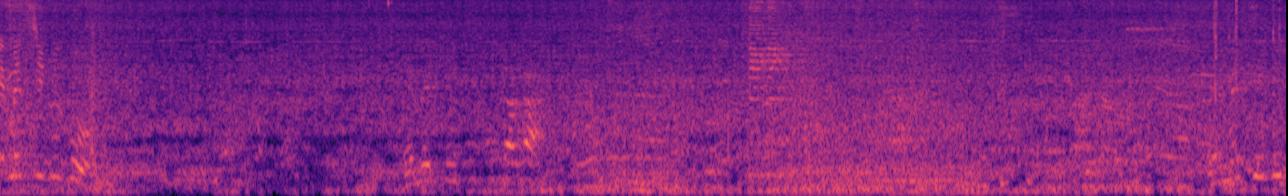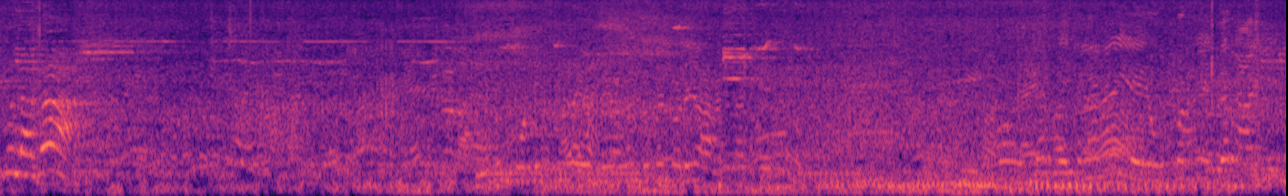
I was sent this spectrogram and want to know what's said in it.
एमएससीबी को लगा एमएससीबी को एमएससीबी को लगा एमएससीबी को लगा ऊपर से इधर आई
